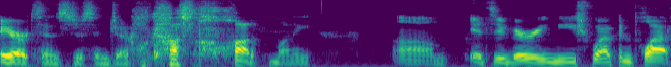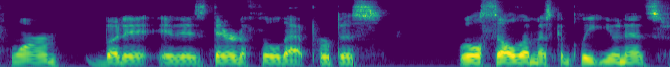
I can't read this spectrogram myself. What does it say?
AR-10s just in general cost a lot of money. Um, it's a very niche weapon platform, but it, it is there to fill that purpose. We'll sell them as complete units.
